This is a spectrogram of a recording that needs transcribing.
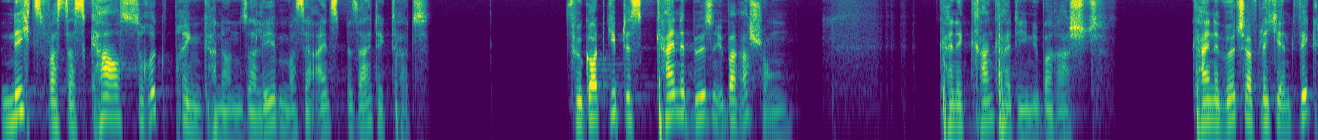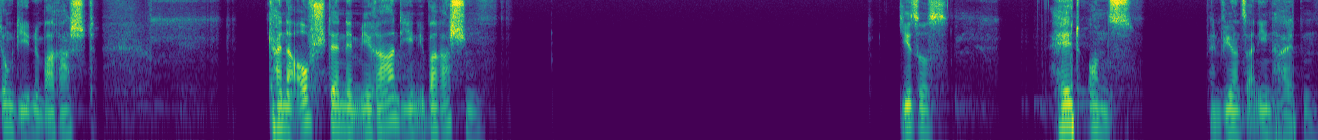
nichts, was das Chaos zurückbringen kann in unser Leben, was er einst beseitigt hat. Für Gott gibt es keine bösen Überraschungen, keine Krankheit, die ihn überrascht, keine wirtschaftliche Entwicklung, die ihn überrascht, keine Aufstände im Iran, die ihn überraschen. Jesus hält uns, wenn wir uns an ihn halten.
